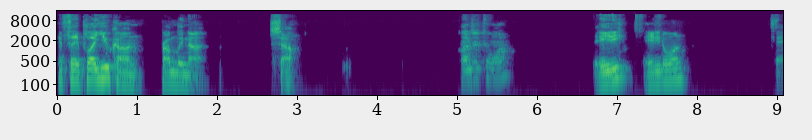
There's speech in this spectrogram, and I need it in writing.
If they play UConn, probably not. So Hundred to one. 80, 80 to 1. Damn.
